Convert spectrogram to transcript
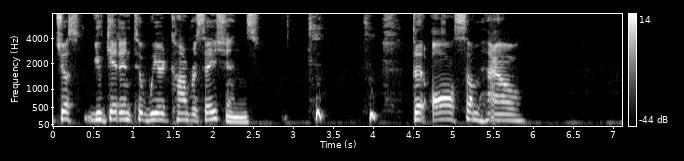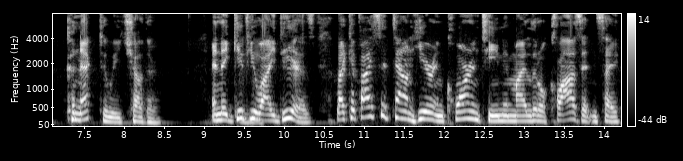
Just you get into weird conversations that all somehow connect to each other. And they give you mm-hmm. ideas. Like if i sit down here in quarantine in my little closet and say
